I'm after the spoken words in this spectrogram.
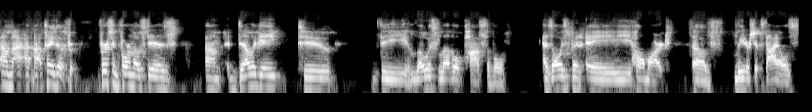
um, I, will tell you that first and foremost is um, delegate to the lowest level possible has always been a hallmark of leadership styles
